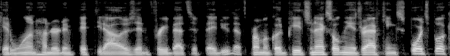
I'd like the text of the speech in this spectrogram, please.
Get one hundred and fifty dollars in free bets if they do. That's promo code PHNX only at DraftKings Sportsbook.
